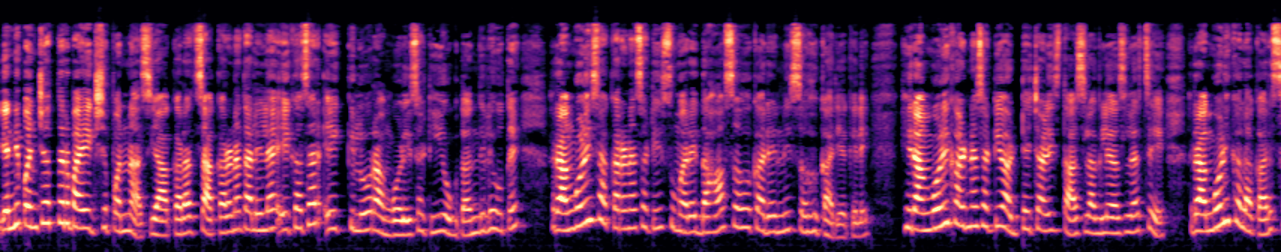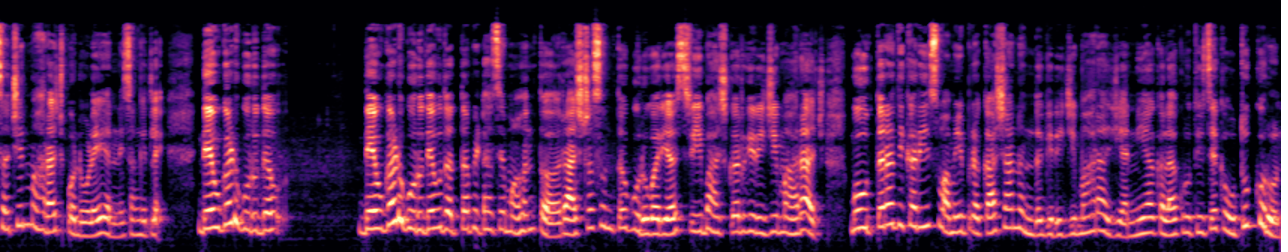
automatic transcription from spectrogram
यांनी पंच्याहत्तर बाय एकशे पन्नास या आकारात साकारण्यात आलेल्या एक हजार एक किलो रांगोळीसाठी योगदान दिले होते. रांगोळी साकारण्यासाठी सुमारे दहा सहकार्यांनी सहकार्य केले. ही रांगोळी काढण्यासाठी अठ्ठेचाळीस तास लागले असल्याचे रांगोळी कलाकार सचिन महाराज पडोळे यांनी सांगितले. देवगड गुरुदेव देवगड गुरुदेव दत्तपीठाचे महंत राष्ट्रसंत गुरुवर्य श्री भास्कर गिरीजी महाराज व उत्तराधिकारी स्वामी प्रकाशानंद गिरीजी महाराज यांनी या कलाकृतीचे कौतुक करून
